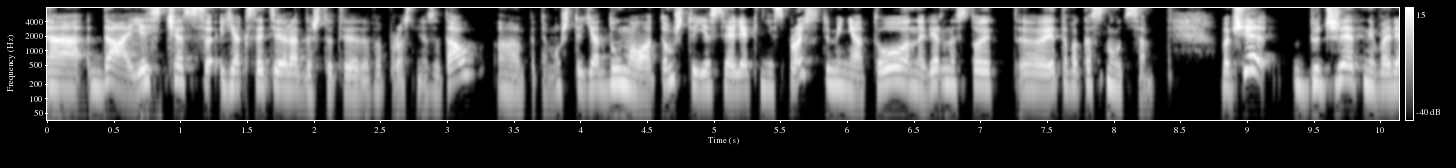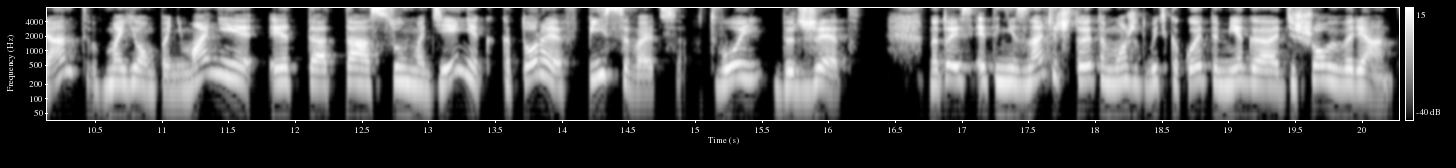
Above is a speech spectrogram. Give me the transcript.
А, да, я сейчас, я, кстати, рада, что ты этот вопрос мне задал, а, потому что я думала о том, что если Олег не спросит у меня, то, наверное, стоит а, этого коснуться. Вообще, бюджетный вариант, в моем понимании, это та сумма денег, которая вписывается в твой бюджет. Ну, то есть это не значит, что это может быть какой-то мега дешевый вариант.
